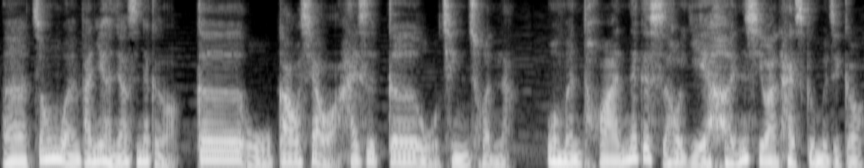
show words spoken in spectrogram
呃，中文翻译很像是那个什么《歌舞高校》啊，还是《歌舞青春》呐？我们团那个时候也很喜欢 High School Musical，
